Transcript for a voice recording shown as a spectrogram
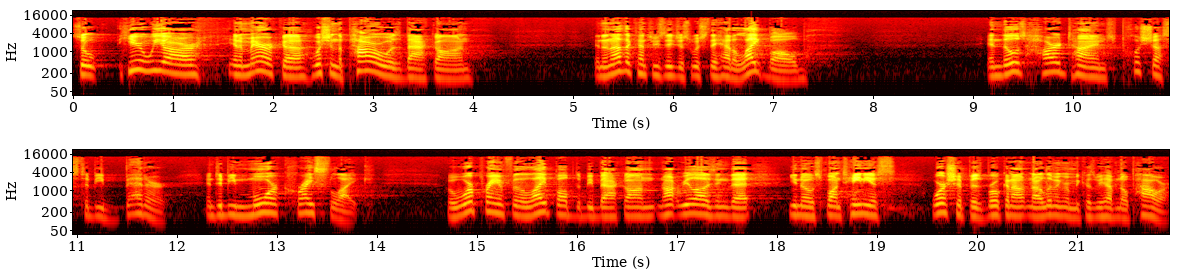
So here we are in America wishing the power was back on. And in other countries, they just wish they had a light bulb. And those hard times push us to be better and to be more Christ like. But we're praying for the light bulb to be back on, not realizing that, you know, spontaneous worship is broken out in our living room because we have no power.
